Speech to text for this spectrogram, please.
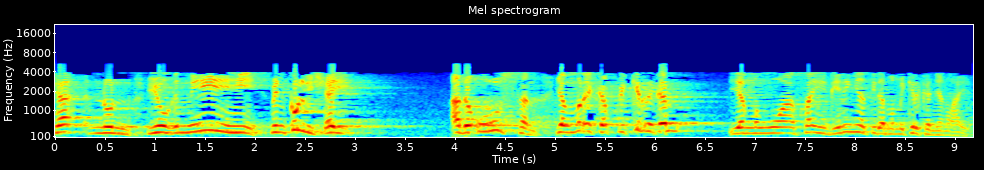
sya'nun yughnihi min kulli syai'. Ada urusan yang mereka pikirkan yang menguasai dirinya tidak memikirkan yang lain.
